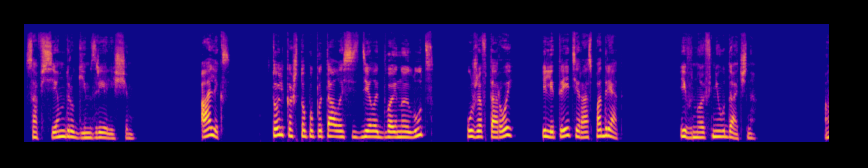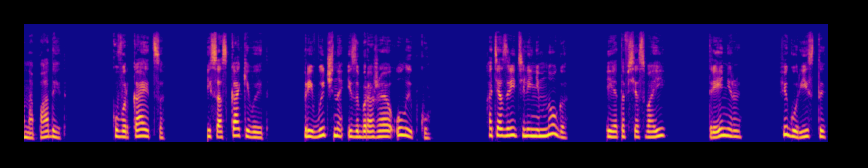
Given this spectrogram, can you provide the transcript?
совсем другим зрелищем. Алекс только что попыталась сделать двойной луц уже второй или третий раз подряд. И вновь неудачно. Она падает, кувыркается и соскакивает, привычно изображая улыбку. Хотя зрителей немного, и это все свои, тренеры, фигуристы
